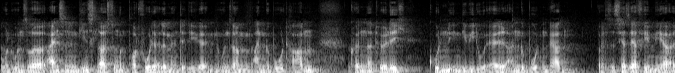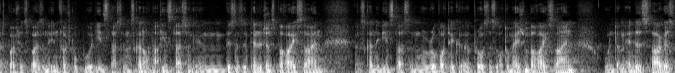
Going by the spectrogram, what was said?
Und unsere einzelnen Dienstleistungen und Portfolioelemente, die wir in unserem Angebot haben, können natürlich Kunden individuell angeboten werden. Weil das ist ja sehr viel mehr als beispielsweise eine Infrastrukturdienstleistung. Das kann auch eine Dienstleistung im Business Intelligence Bereich sein. Das kann eine Dienstleistung im Robotic äh, Process Automation Bereich sein. Und am Ende des Tages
